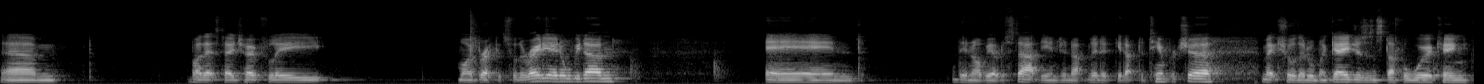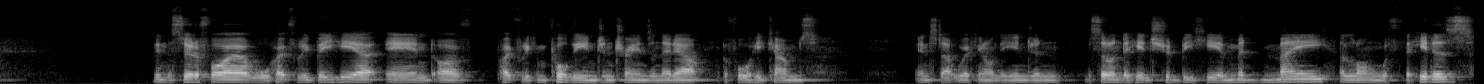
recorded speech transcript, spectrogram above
Um, by that stage, hopefully, my brackets for the radiator will be done. And then I'll be able to start the engine up, let it get up to temperature, make sure that all my gauges and stuff are working then the certifier will hopefully be here and I've hopefully can pull the engine trans and that out before he comes and start working on the engine. The cylinder heads should be here mid-May along with the headers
